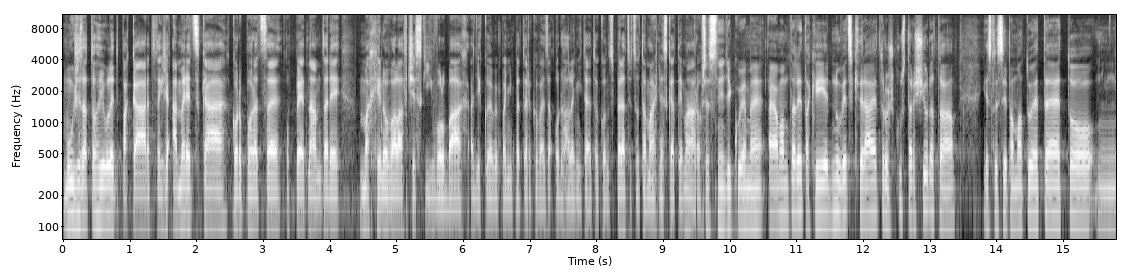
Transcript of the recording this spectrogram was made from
může za to Hewlett Packard, takže americká korporace opět nám tady machinovala v českých volbách a děkujeme paní Peterkové za odhalení této konspirace. Co tam máš dneska, ty Máro? Přesně děkujeme. A já mám tady taky jednu věc, která je trošku staršího data. Jestli si pamatujete to hm,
